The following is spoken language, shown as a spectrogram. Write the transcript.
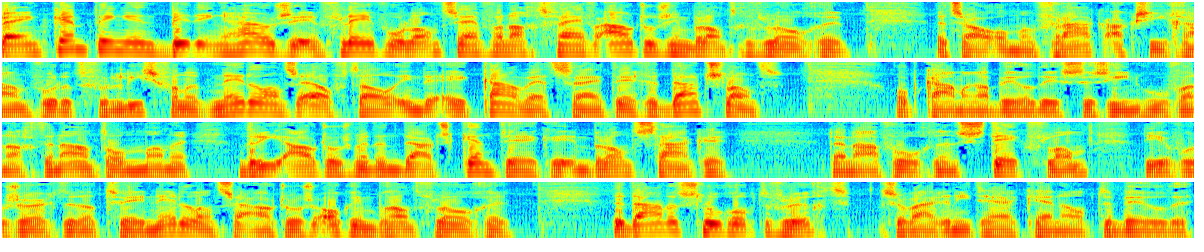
Bij een camping in Biddinghuizen in Flevoland zijn vannacht vijf auto's in brand gevlogen. Het zou om een wraakactie gaan voor het verlies van het Nederlands elftal in de EK-wedstrijd tegen Duitsland. Op camerabeelden is te zien hoe vannacht een aantal mannen drie auto's met een Duits kenteken in brand staken. Daarna volgde een steekvlam die ervoor zorgde dat twee Nederlandse auto's ook in brand vlogen. De daders sloegen op de vlucht. Ze waren niet te herkennen op de beelden.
